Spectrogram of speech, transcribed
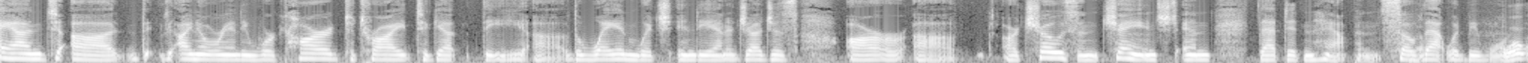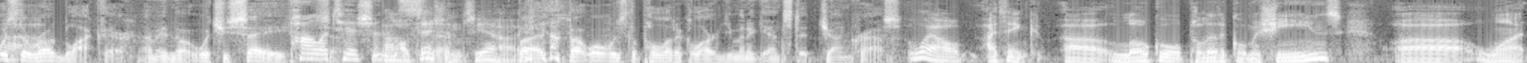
And uh, th- I know Randy worked hard to try to get the uh, the way in which Indiana judges are uh, are chosen changed, and that didn't happen. So that would be one. What was the roadblock there? I mean, the- what you say. Politicians. Politicians, yeah. But but what was the political argument against it, John Krauss? Well, I think uh, local political machines uh, want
